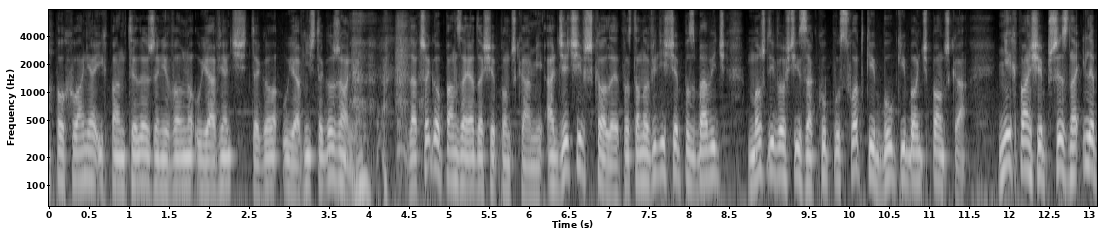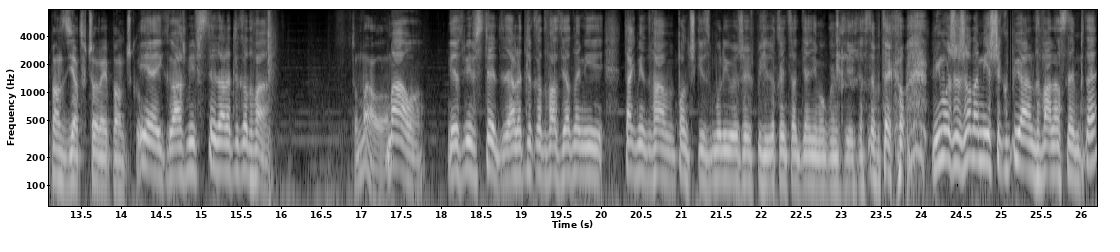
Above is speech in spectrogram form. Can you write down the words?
I pochłania ich pan tyle, że nie wolno ujawniać tego, ujawnić tego żonie. Dlaczego pan zajada się pączkami, a dzieci w szkole postanowiliście pozbawić możliwości zakupu słodkiej bułki bądź pączka? Niech pan się przyzna, ile pan zjadł wczoraj pączków. Jejku, aż mi wstyd, ale tylko dwa. To mało. Mało. Jest mi wstyd, ale tylko dwa zjadłem i tak mnie dwa pączki zmuliły, że już później do końca dnia nie mogłem zjeść następnego. Mimo, że żona mi jeszcze kupiła dwa następne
